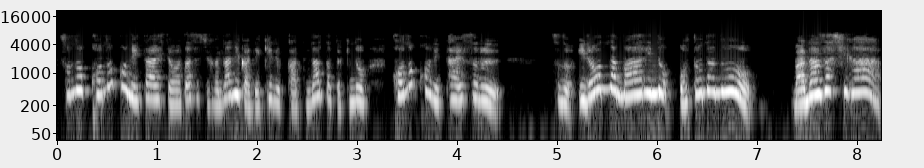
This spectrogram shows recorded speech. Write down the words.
そのこの子に対して私たちが何かできるかってなった時の、この子に対する、そのいろんな周りの大人の眼差しが、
